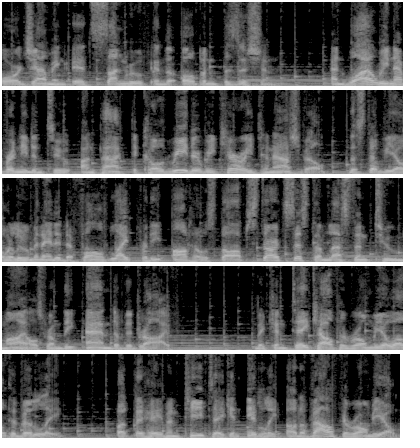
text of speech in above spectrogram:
or jamming its sunroof in the open position. And while we never needed to unpack the code reader we carried to Nashville, the Stelvio illuminated a fault light for the auto stop-start system less than 2 miles from the end of the drive. They can take Alfa Romeo out of Italy. But they haven't taken Italy out of Alfa Romeo.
